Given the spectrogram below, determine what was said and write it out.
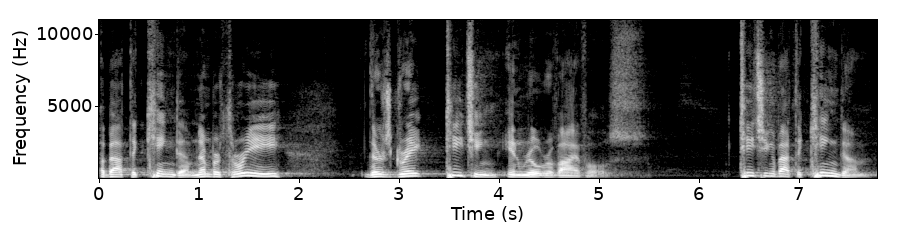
about the kingdom. Number three, there's great teaching in real revivals. Teaching about the kingdom.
